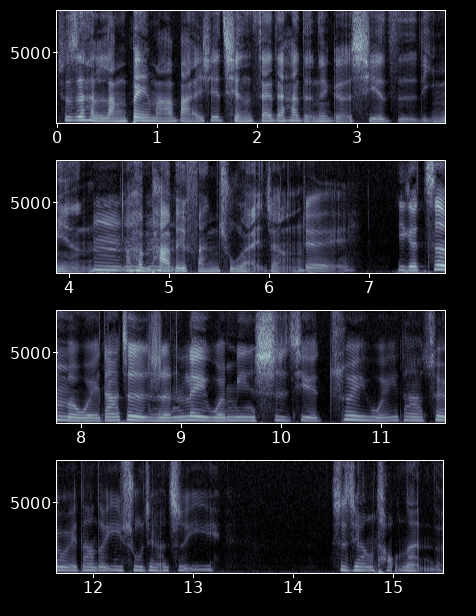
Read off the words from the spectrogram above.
就是很狼狈嘛，把一些钱塞在他的那个鞋子里面，嗯，很怕被翻出来，这样。对。一个这么伟大，这人类文明世界最伟大、最伟大的艺术家之一，是这样逃难的。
